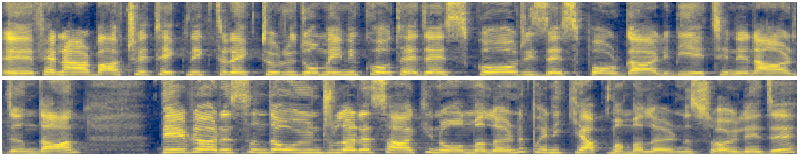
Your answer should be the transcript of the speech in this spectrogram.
e, Fenerbahçe Teknik Direktörü Domenico Tedesco Rize Spor galibiyetinin ardından devre arasında oyunculara sakin olmalarını, panik yapmamalarını söyledi.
